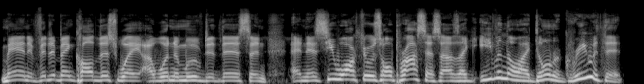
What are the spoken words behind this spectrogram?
man, if it had been called this way, I wouldn't have moved it this. And and as he walked through his whole process, I was like, even though I don't agree with it,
